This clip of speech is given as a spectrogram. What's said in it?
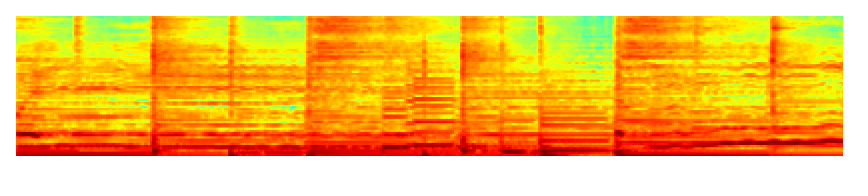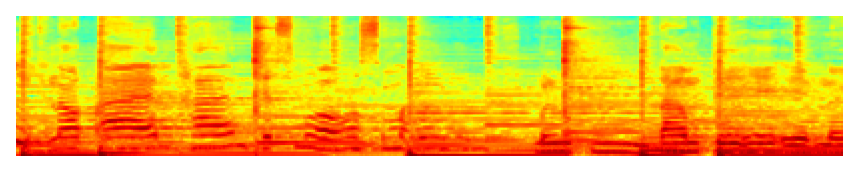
វៃទឹ មថែមចិត្តស្មោះស្ម័គ្រមលុកដើមគេនៅ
